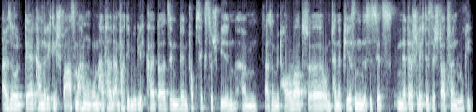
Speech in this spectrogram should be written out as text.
Also der kann richtig Spaß machen und hat halt einfach die Möglichkeit, da jetzt in den Top 6 zu spielen. Ähm, also mit Horvath äh, und Tanner Pearson, das ist jetzt nicht der schlechteste Start für einen Rookie.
